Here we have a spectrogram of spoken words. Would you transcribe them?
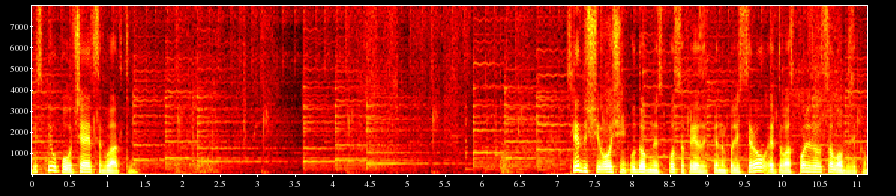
и спил получается гладкий. Следующий очень удобный способ резать пенополистирол – это воспользоваться лобзиком.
